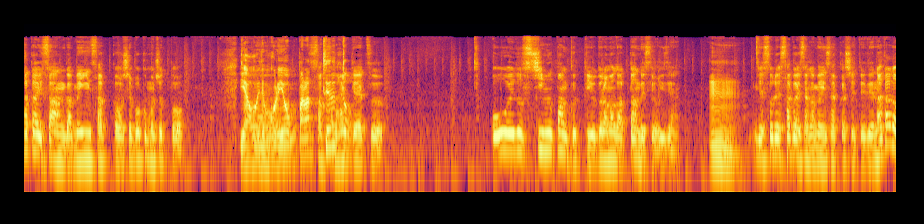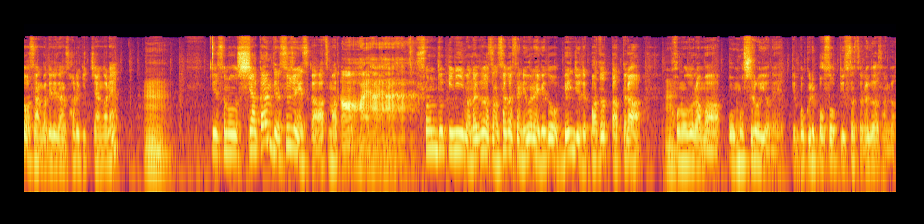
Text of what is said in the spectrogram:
酒井さんがメイン作家をして僕もちょっといや俺でもこれ酔っ払ってると。入ったやつ。大江戸スチームパンクっていうドラマがあったんですよ以前。うん。でそれ酒井さんがメイン作家しててで中川さんが出てたんです春吉ちゃんがね。うん。でその試写会みたいなのするじゃないですか集まって。あはいはいはいはいその時に、まあ、中川さん酒井さんに言わないけど便所でパタッと会ったら、うん。このドラマ面白いよねって僕にボソって言ってたんですよ中川さんが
